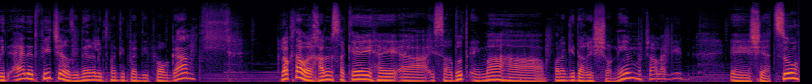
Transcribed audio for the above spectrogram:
with added features in early 2024 גם. קלוק טאוור אחד ממשחקי ההישרדות אימה, בוא נגיד הראשונים אפשר להגיד, אה, שיצאו,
